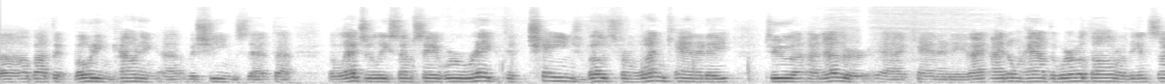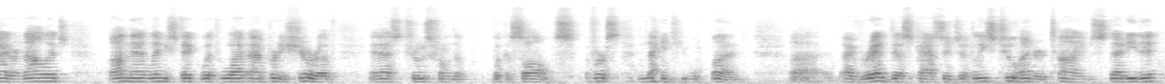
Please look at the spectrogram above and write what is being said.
about the voting counting uh, machines that uh, allegedly some say were rigged to change votes from one candidate to another uh, candidate. I, I don't have the wherewithal or the insider knowledge on that, let me stick with what I'm pretty sure of, and that's truths from the book of Psalms, verse 91. Uh, I've read this passage at least 200 times, studied it.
